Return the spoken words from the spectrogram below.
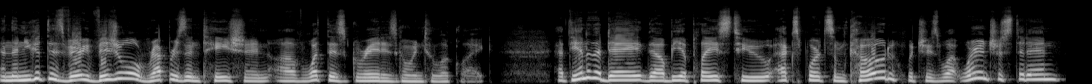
and then you get this very visual representation of what this grid is going to look like. At the end of the day, there'll be a place to export some code, which is what we're interested in.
